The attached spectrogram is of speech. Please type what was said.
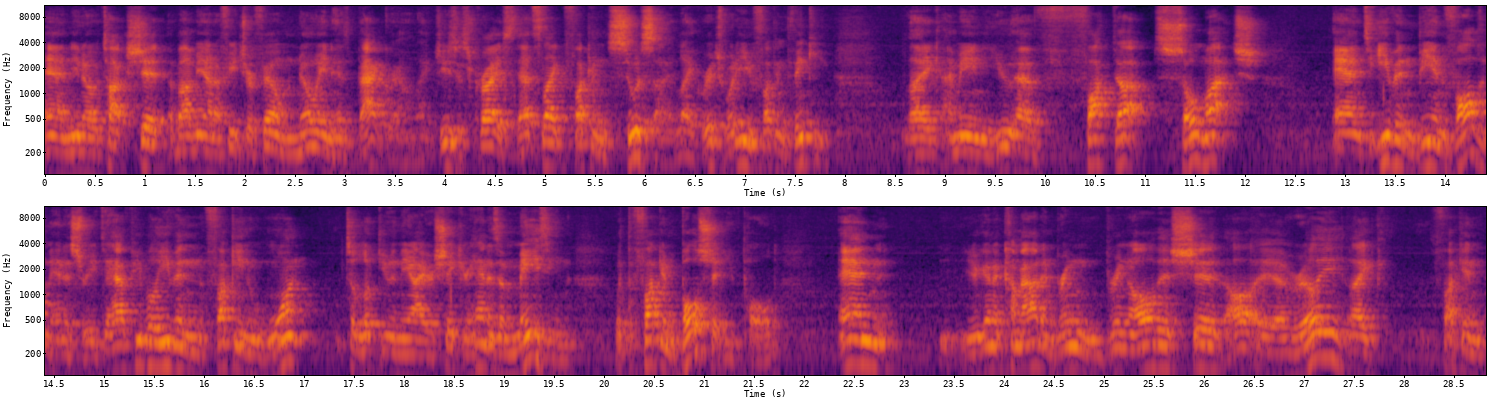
and, you know, talk shit about me on a feature film knowing his background. Like, Jesus Christ, that's like fucking suicide. Like, Rich, what are you fucking thinking? Like, I mean, you have fucked up so much and to even be involved in the industry, to have people even fucking want to look you in the eye or shake your hand is amazing with the fucking bullshit you pulled. And you're gonna come out and bring bring all this shit all uh, really like fucking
